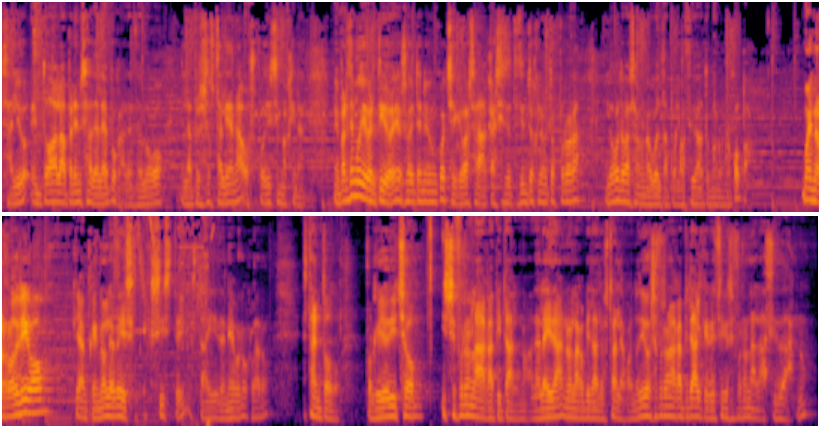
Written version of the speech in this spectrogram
Salió en toda la prensa de la época, desde luego en la prensa australiana os podéis imaginar. Me parece muy divertido, ¿eh? eso de tener un coche que vas a casi 700 km por hora y luego te vas a dar una vuelta por la ciudad a tomar una copa. Bueno, Rodrigo, que aunque no le veis, existe, está ahí de negro, claro, está en todo. Porque yo he dicho, y se fueron a la capital, no, Adelaida no es la capital de Australia. Cuando digo se fueron a la capital, quiere decir que se fueron a la ciudad, ¿no?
